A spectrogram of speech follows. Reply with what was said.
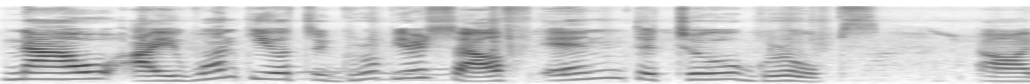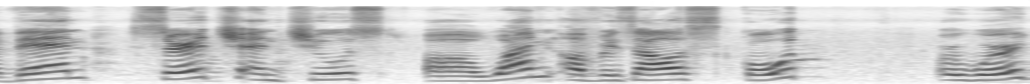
Now, I want you to group yourself into two groups. Uh, then, search and choose uh, one of Rizal's quote or word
